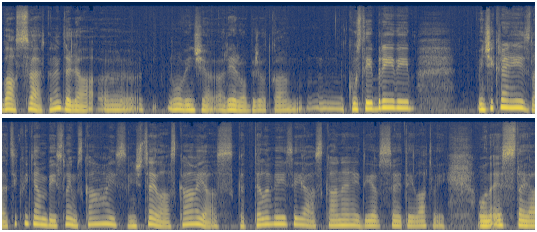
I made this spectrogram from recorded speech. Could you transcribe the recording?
valsts svētku nedēļā uh, nu, viņš ar ierobežotu mm, kustību brīvību. Viņš ik reizi, lai cik viņam bija slims kājas, viņš cēlās kājās, kad televīzijā skanēja Dievs svētī Latviju. Un es tajā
